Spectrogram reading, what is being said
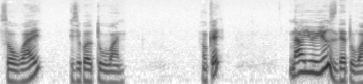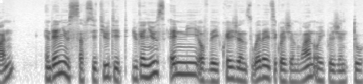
So y is equal to 1. Okay? Now you use that 1 and then you substitute it. You can use any of the equations, whether it's equation 1 or equation 2.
